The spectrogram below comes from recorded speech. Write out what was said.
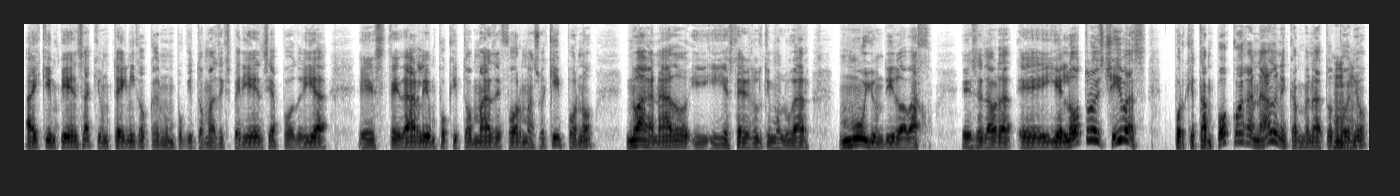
Hay quien piensa que un técnico con un poquito más de experiencia podría este, darle un poquito más de forma a su equipo, ¿no? No ha ganado y, y está en el último lugar muy hundido abajo. Esa es la verdad. Eh, y el otro es Chivas, porque tampoco ha ganado en el campeonato otoño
